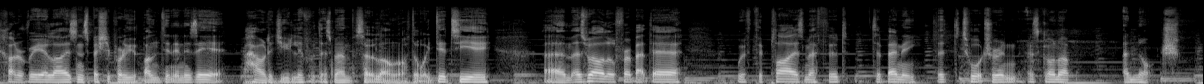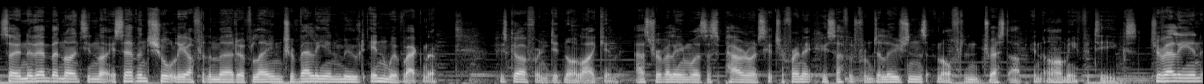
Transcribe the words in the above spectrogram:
kind of realise, and especially probably with Bunting in his ear, how did you live with this man for so long after what he did to you? Um, as well, a little throwback there with the pliers method to Benny, the, the torturing has gone up a notch. So, November 1997, shortly after the murder of Lane, Trevilyan moved in with Wagner whose girlfriend did not like him, as Trevilyan was a paranoid schizophrenic who suffered from delusions and often dressed up in army fatigues. Trevilyan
